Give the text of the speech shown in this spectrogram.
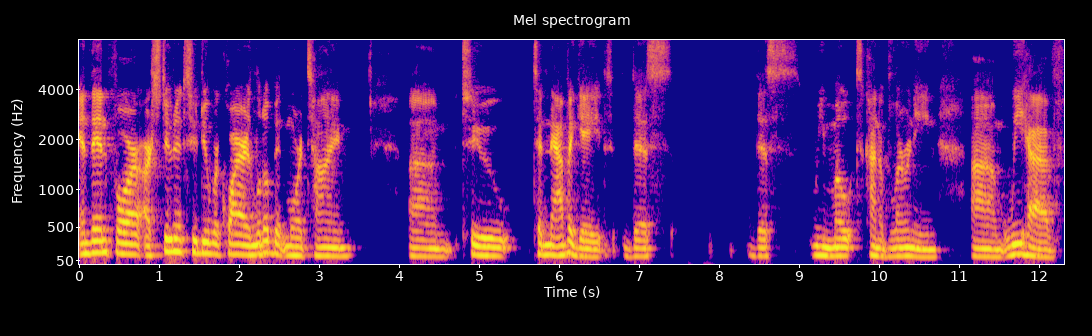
And then for our students who do require a little bit more time um, to to navigate this this remote kind of learning, um, we have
